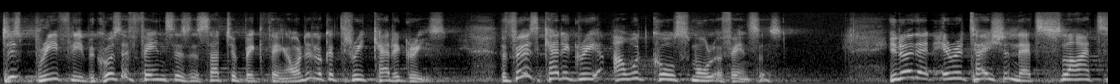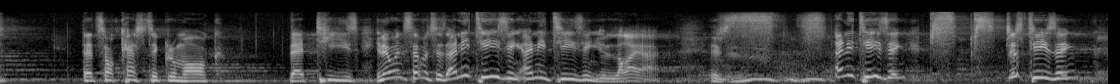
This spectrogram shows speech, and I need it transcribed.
Just briefly, because offenses is such a big thing, I want to look at three categories. The first category I would call small offenses. You know that irritation, that slight, that sarcastic remark, that tease. You know when someone says, "Any teasing, any teasing, you liar. Any teasing, just teasing.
